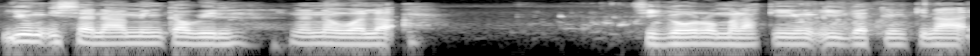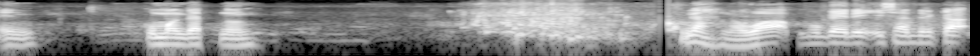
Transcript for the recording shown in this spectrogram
yung isa naming kawil na nawala. Siguro malaki yung igat yung kinain. Kumagat nun. Na, nawa mo din isa diri ka.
